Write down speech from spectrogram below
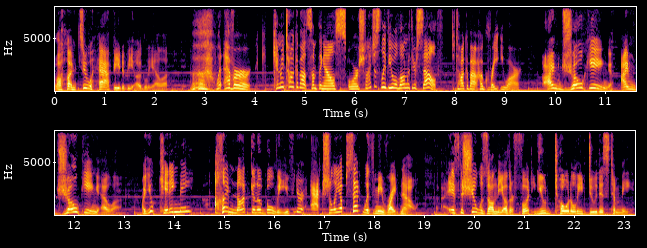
Oh, I'm too happy to be ugly, Ella. Whatever. Can we talk about something else, or should I just leave you alone with yourself to talk about how great you are? I'm joking! I'm joking, Ella. Are you kidding me? I'm not gonna believe you're actually upset with me right now. If the shoe was on the other foot, you'd totally do this to me.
